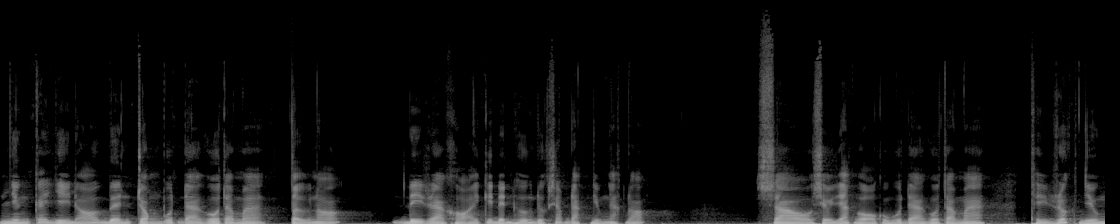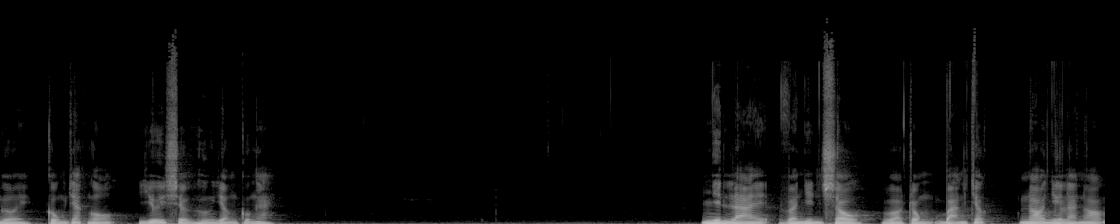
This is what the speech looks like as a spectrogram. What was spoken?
Nhưng cái gì đó bên trong Buddha Gautama tự nó đi ra khỏi cái định hướng được sắp đặt nghiêm ngặt đó. Sau sự giác ngộ của Buddha Gautama thì rất nhiều người cũng giác ngộ dưới sự hướng dẫn của Ngài. Nhìn lại và nhìn sâu vào trong bản chất, nó như là nó.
